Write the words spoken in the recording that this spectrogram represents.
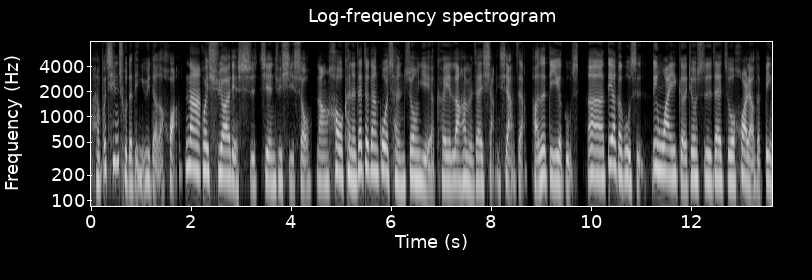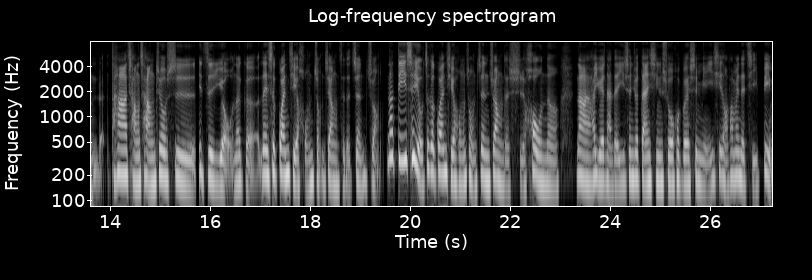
很不清楚的领域的的话，那会需要一点时间去吸收，然后可能在这段过程中也可以让他们再想一下。这样，好，这是第一个故事。呃，第二个故事，另外一个就是在做化疗的病人，他常常就是一直有那个类似关节红肿这样子的症状。那第一次有这个关节红肿症状的时候呢，那他原来的医生就担心说会不会是免疫系统方面的疾病，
